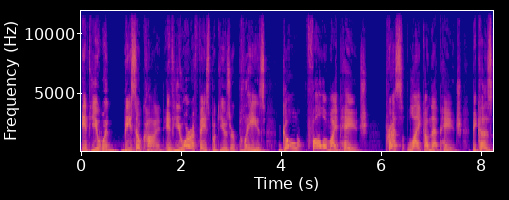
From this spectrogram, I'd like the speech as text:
if you would be so kind, if you are a Facebook user, please go follow my page. Press like on that page because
